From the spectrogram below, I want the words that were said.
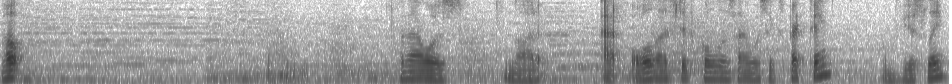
well, that was not at all as difficult as I was expecting, obviously.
